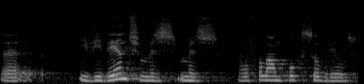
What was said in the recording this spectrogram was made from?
uh, evidentes, mas, mas, vou falar um pouco sobre eles.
